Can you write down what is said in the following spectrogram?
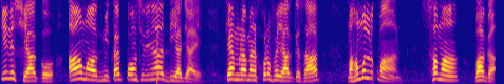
کہ ان اشیاء کو عام آدمی تک پہنچنے نہ دیا جائے کیمرہ مین خرم فیاض کے ساتھ محمد لکمان سما واگا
